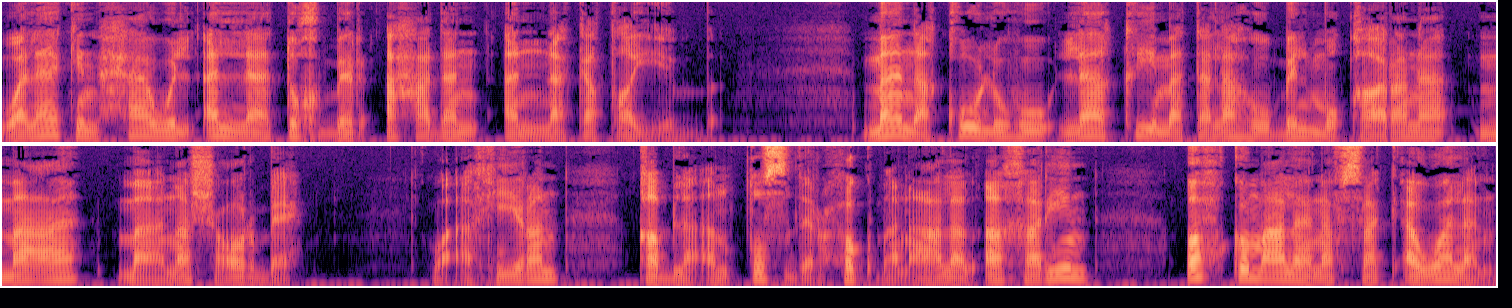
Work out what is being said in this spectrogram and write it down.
ولكن حاول ألا تخبر احدا أنك طيب. ما نقوله لا قيمة له بالمقارنة مع ما نشعر به. وأخيرا قبل أن تصدر حكما على الآخرين أحكم على نفسك اولا.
